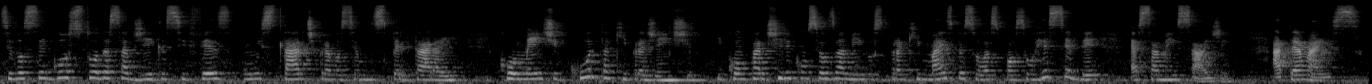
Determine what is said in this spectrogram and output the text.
Se você gostou dessa dica, se fez um start para você, um despertar aí, comente, curta aqui pra gente e compartilhe com seus amigos para que mais pessoas possam receber essa mensagem. Até mais!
